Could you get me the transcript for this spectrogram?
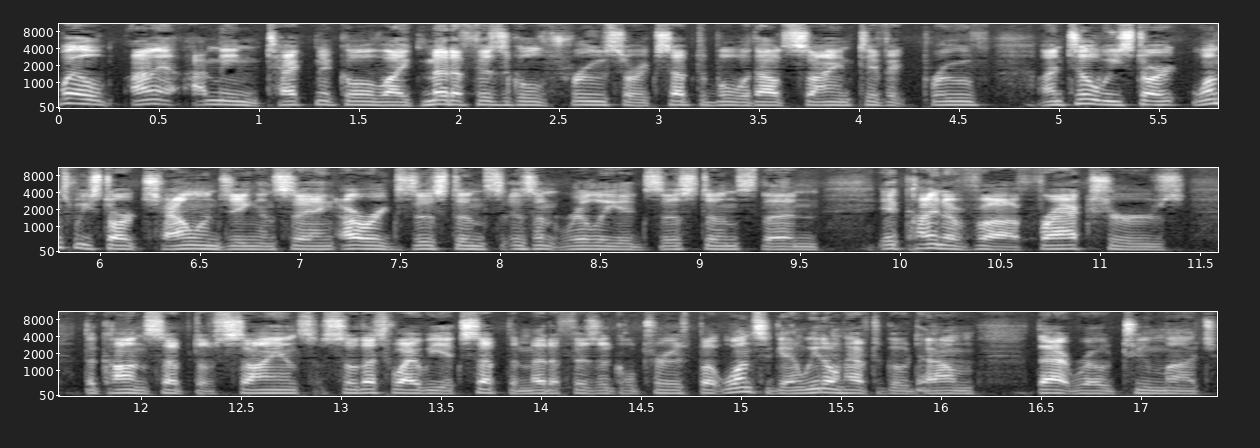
well, I, I mean, technical, like metaphysical truths are acceptable without scientific proof. Until we start, once we start challenging and saying our existence isn't really existence, then it kind of uh, fractures the concept of science. So that's why we accept the metaphysical truths. But once again, we don't have to go down that road too much.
